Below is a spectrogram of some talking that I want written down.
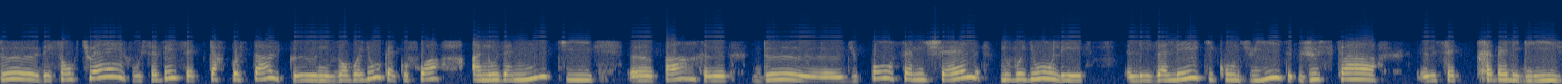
de, des sanctuaires, vous savez, cette carte postale que nous envoyons quelquefois à nos amis qui euh, de, du pont Saint-Michel. Nous voyons les, allées qui conduisent jusqu'à euh, cette très belle église,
